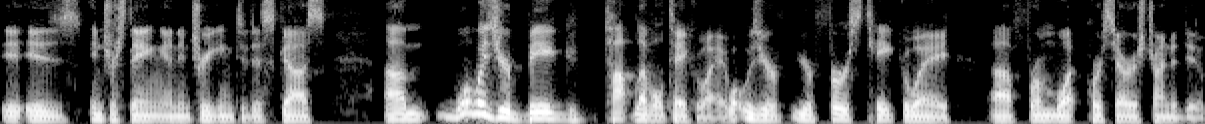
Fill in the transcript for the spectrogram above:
is, interesting and intriguing to discuss. Um, what was your big top level takeaway? What was your your first takeaway uh, from what Coursera is trying to do?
